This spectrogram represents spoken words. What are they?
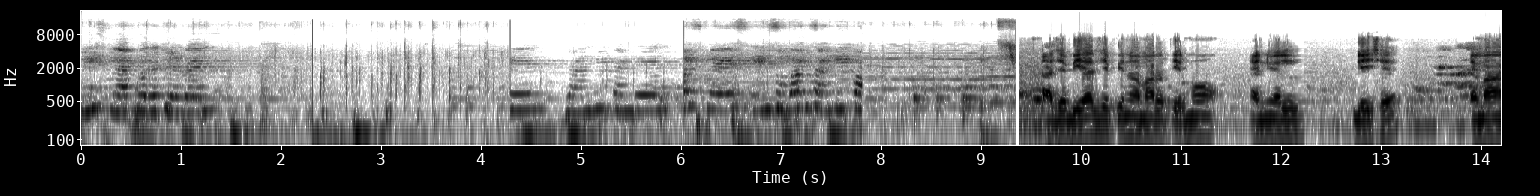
please clap for the children. આજે બીઆરજેપીનો અમારો તેરમો એન્યુઅલ ડે છે. એમાં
